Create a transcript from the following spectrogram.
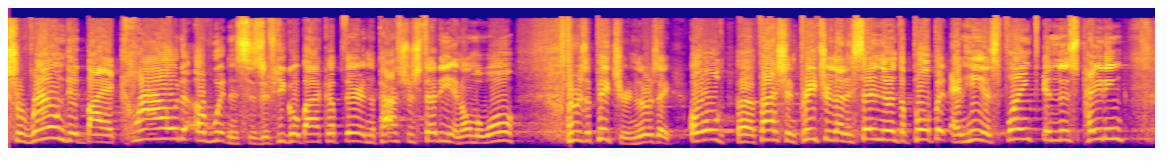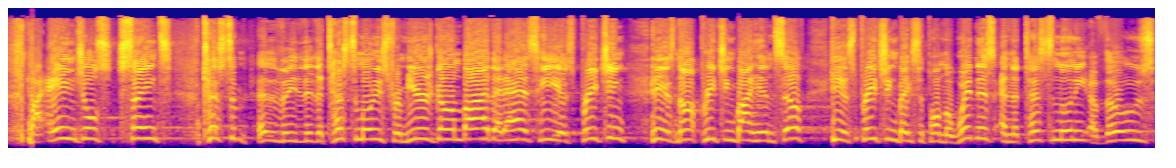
surrounded by a cloud of witnesses. If you go back up there in the pastor study and on the wall, there is a picture, and there's a old uh, fashioned preacher that is sitting there at the pulpit, and he is flanked in this painting by angels, saints, testi- uh, the, the, the testimonies from years gone by that as he is preaching, he is not preaching by himself, he is preaching based upon the witness and the testimony of those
